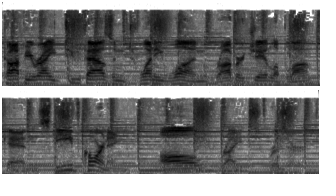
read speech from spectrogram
Copyright 2021 Robert J. LeBlanc and Steve Corning, all rights reserved.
